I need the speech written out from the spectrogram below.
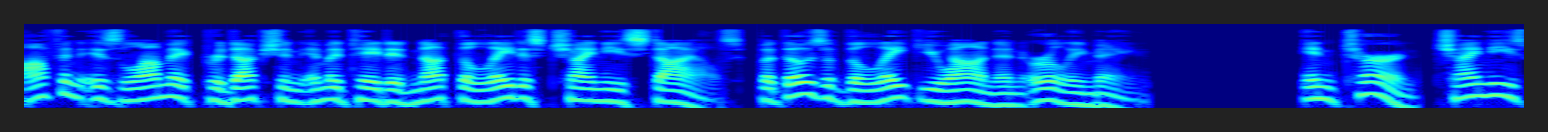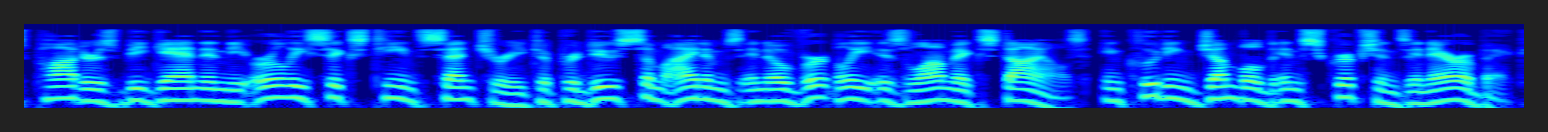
Often Islamic production imitated not the latest Chinese styles, but those of the late Yuan and early Ming. In turn, Chinese potters began in the early 16th century to produce some items in overtly Islamic styles, including jumbled inscriptions in Arabic.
